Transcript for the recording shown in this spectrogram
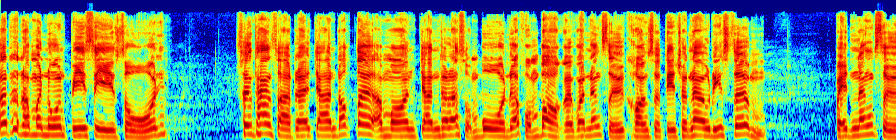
รัฐธรรมนูญปี 40 ซึ่งท่านศาสตราจารย์ ดร อมรจันทรสมบูรณ์และผมบอกเลยว่าหนังสือ Constitutionalism เป็นหนังสือ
